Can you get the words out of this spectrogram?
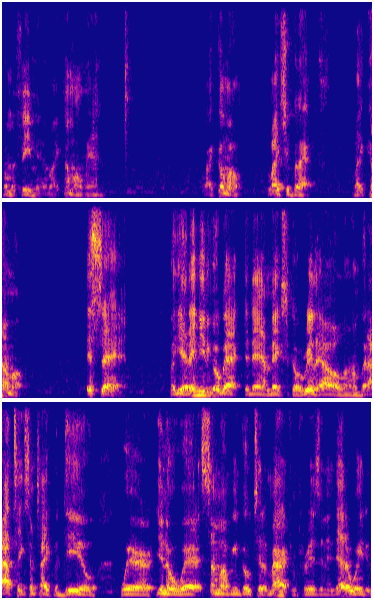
from a female. Like, come on, man. Like, come on. Light your blacks. Like, come on. It's sad. But yeah, they need to go back to damn Mexico, really all of them. But I'll take some type of deal where, you know, where some of them can go to the American prison and that way the,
